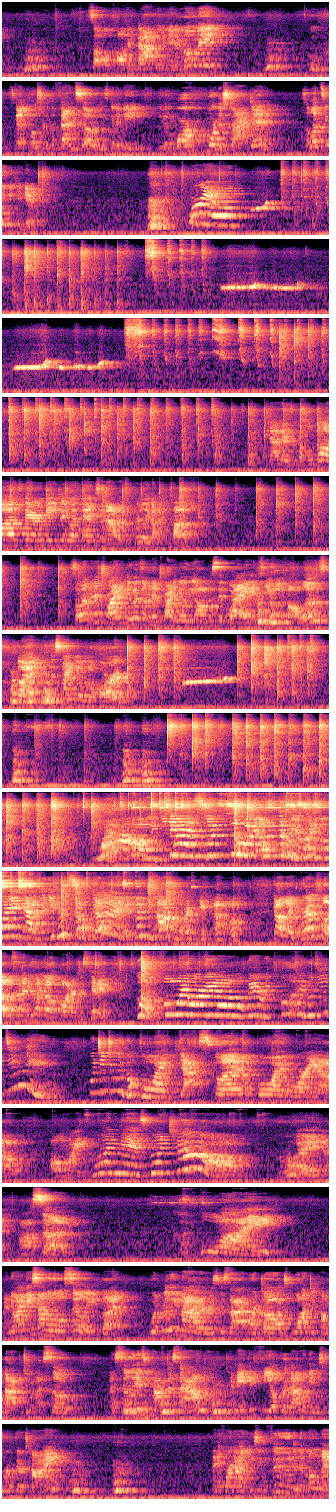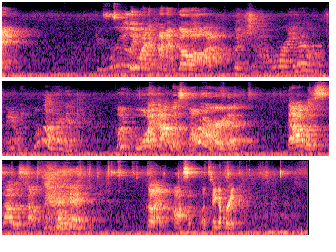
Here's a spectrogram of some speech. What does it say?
So I'll call him back in, in a moment. Ooh, he's getting closer to the fence, so he's going to be more more distracted. So let's see what we can do. Oreo! Now there's a couple dogs there engaging with him, so now it's really gotten tough. So what I'm going to try to do is I'm going to try to go the opposite way and see if he follows, but this might be a little hard. Wow! Yes! Good boy! Oh no, you're running away again, but you did so good! Good job, Oreo! Got like real close, and then he's like, oh, water, just kidding. Good boy, Oreo! Very good! What are you doing? What you doing, good boy? Yes, good boy, Oreo. Oh my goodness, good job! Good. Awesome. Good boy. I know I may sound a little silly, but what really matters is that our dogs want to come back to us. So, as silly as you have to sound, to make it feel for them like it was worth their time. And if we're not using food in the moment, you really want to kind of go all out. Good job, Oreo. Very good. Good boy. That was hard. That was that was tough. good. Awesome. Let's take a break.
